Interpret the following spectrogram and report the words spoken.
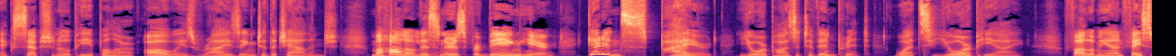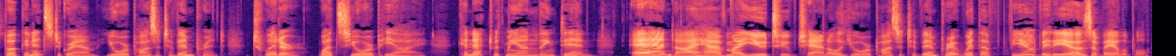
Exceptional people are always rising to the challenge. Mahalo, listeners, for being here. Get inspired. Your Positive Imprint. What's your PI? Follow me on Facebook and Instagram, Your Positive Imprint, Twitter, What's Your PI? Connect with me on LinkedIn. And I have my YouTube channel, Your Positive Imprint, with a few videos available.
